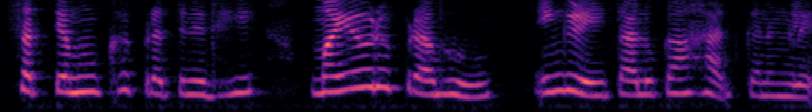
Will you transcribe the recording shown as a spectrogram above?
सत्यमुख प्रतिनिधी मयूर प्रभू इंगळी तालुका हातकणंगले.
